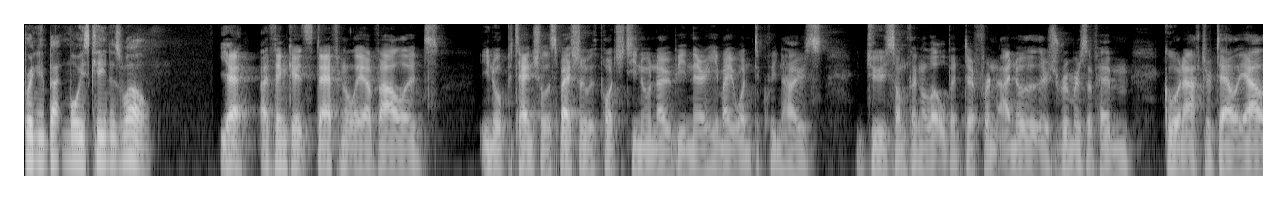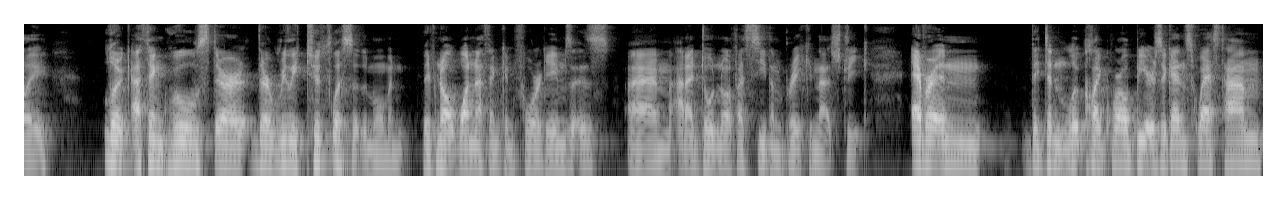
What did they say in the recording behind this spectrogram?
bringing back Moise Kean as well? Yeah, I think it's definitely a valid, you know, potential, especially with Pochettino now being there. He might want to clean house, do something a little bit different. I know that there's rumours of him going after Dele Alli look, I think Wolves they're they're really toothless at the moment. They've not won, I think, in four games it is, um, and I don't know if I see them breaking that streak. Everton, they didn't look like world beaters against West Ham.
